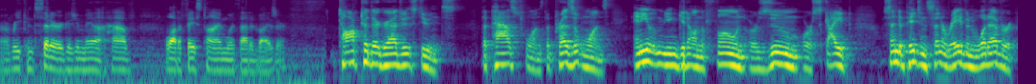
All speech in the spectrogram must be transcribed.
uh, reconsider because you may not have a lot of face time with that advisor. Talk to their graduate students, the past ones, the present ones. Any of them you can get on the phone or Zoom or Skype, send a pigeon, send a raven, whatever.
